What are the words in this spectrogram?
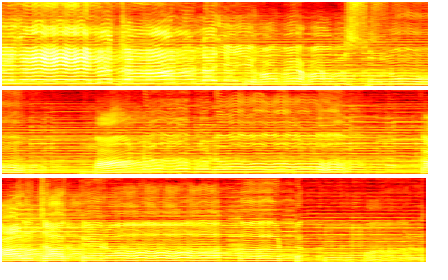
જે ન જાન લજી હવે હાવ સુનો માંડવડો. કાળ જાકેરો કટકો મારો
